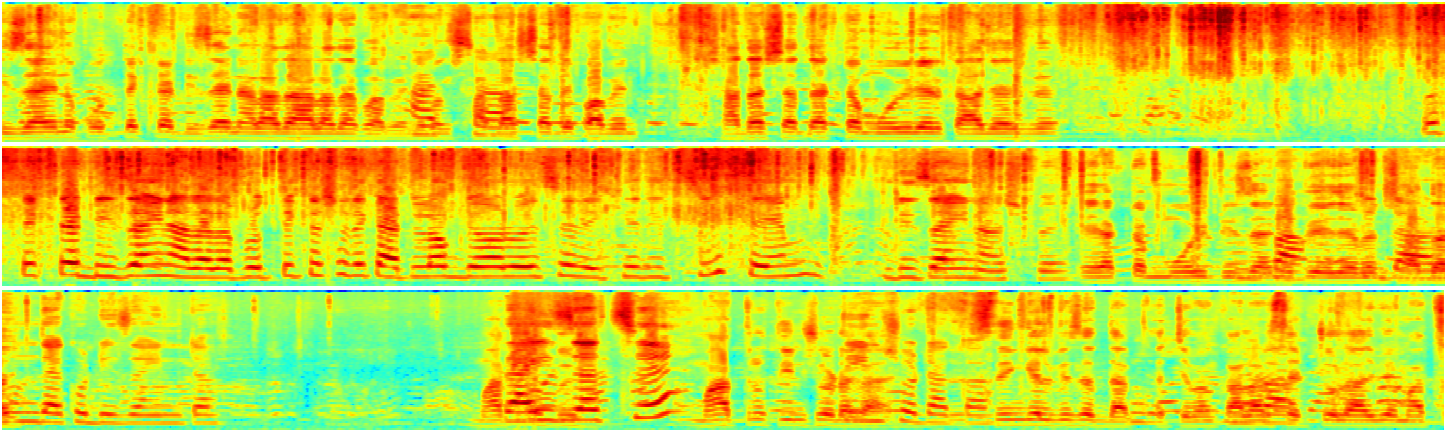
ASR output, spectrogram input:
ডিজাইনও প্রত্যেকটা ডিজাইন আলাদা আলাদা পাবেন এবং আচ্ছা। সাদার সাথে পাবেন। সাদার সাথে একটা ময়ূরের কাজ আসবে। প্রত্যেকটা ডিজাইন আলাদা প্রত্যেকটার সাথে ক্যাটালগ দেওয়া রয়েছে দেখিয়ে দিচ্ছি সেম ডিজাইন আসবে। এই একটা ময়ূর ডিজাইনে পেয়ে যাবেন সাদা দেখো ডিজাইনটা প্রাইস যাচ্ছে মাত্র তিনশো টাকা। 300 টাকা। সিঙ্গেল পিসের দাম যাচ্ছে এবং কালার সেট চলে আসবে মাত্র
